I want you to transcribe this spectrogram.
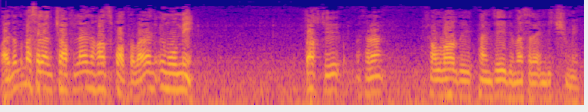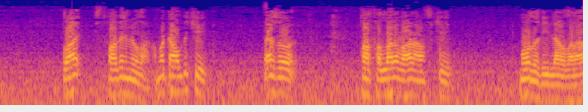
Aydındır, məsələn, kafirlərin hansı paltarlar? Yəni, ümumi. Bax ki, məsələn, şalvardır, pəncə idi, məsələn, indiki kimi bunlar istifadə eləmək olar. Amma qaldı ki, bəzi o paltarları var, hansı ki, moda deyirlər onlara.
